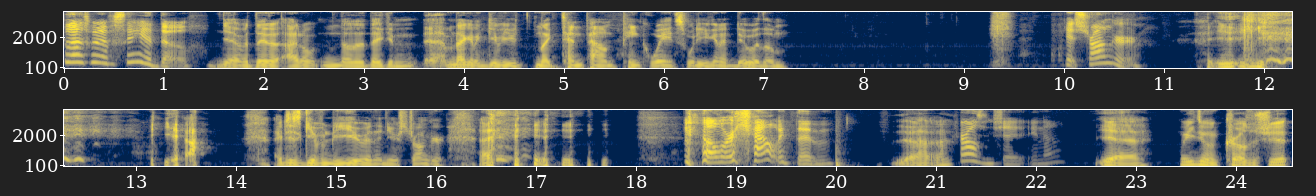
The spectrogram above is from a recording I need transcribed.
Well, that's what I'm saying though. yeah, but they I don't know that they can. I'm not going to give you like ten pound pink weights. What are you going to do with them? Get stronger. yeah, I just give them to you, and then you're stronger. I'll work out with them. yeah, Curls and shit, you know? yeah. What are you doing? Curls and shit.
